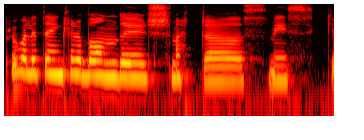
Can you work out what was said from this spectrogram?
prova lite enklare bondage, smärta, smisk.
